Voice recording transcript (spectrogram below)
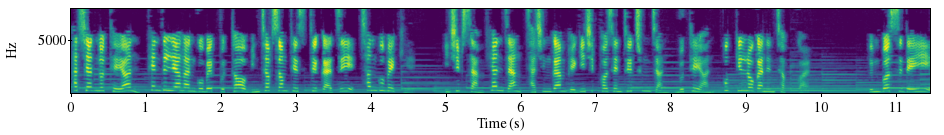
핫샷 노태연, 팬들 향한 고백부터 민첩성 테스트까지, 1900일. 23. 현장, 자신감 120% 충전, 노태연, 꽃길로 가는 첫걸. 음버스데이,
